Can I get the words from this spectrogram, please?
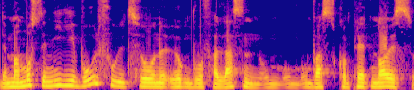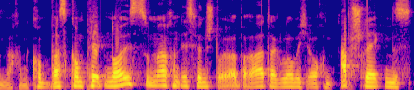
man musste nie die Wohlfühlzone irgendwo verlassen, um, um, um was komplett Neues zu machen. Kom was komplett Neues zu machen, ist für einen Steuerberater, glaube ich, auch ein abschreckendes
